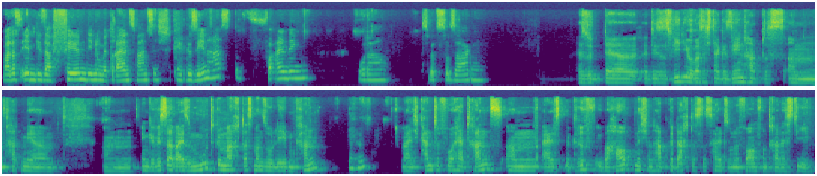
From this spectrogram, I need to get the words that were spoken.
War das eben dieser Film, den du mit 23 äh, gesehen hast, vor allen Dingen? Oder was würdest du sagen? Also der, dieses Video, was ich da gesehen habe, das ähm, hat mir ähm, in gewisser Weise Mut gemacht, dass man so leben kann. Mhm. Weil ich kannte vorher Trans ähm, als Begriff überhaupt nicht und habe gedacht, das ist halt so eine Form von Travestie.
